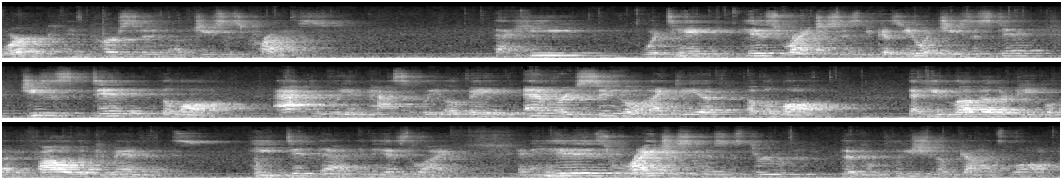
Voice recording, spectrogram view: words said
work and person of Jesus Christ, that He would take his righteousness because you know what Jesus did? Jesus did the law, actively and passively obeyed every single idea of the law. That he loved other people, that he followed the commandments. He did that in his life. And his righteousness is through the completion of God's law.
